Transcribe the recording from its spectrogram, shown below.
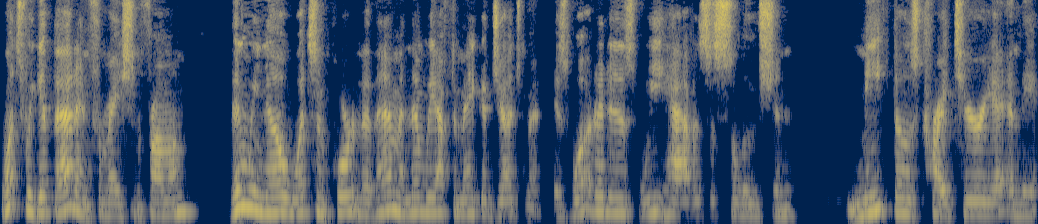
Once we get that information from them, then we know what's important to them. And then we have to make a judgment is what it is we have as a solution meet those criteria and the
